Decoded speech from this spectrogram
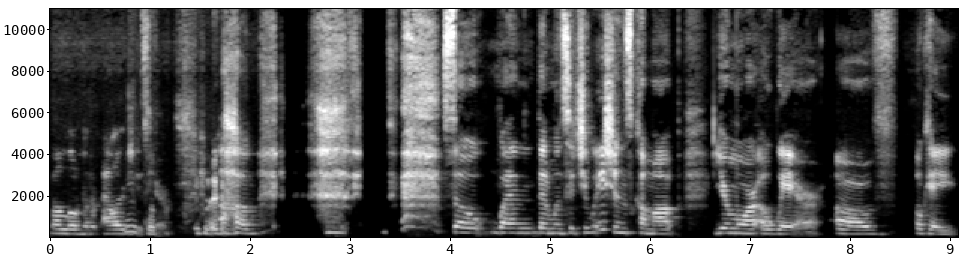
got a little bit of allergies here. Um, so when then when situations come up you're more aware of okay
